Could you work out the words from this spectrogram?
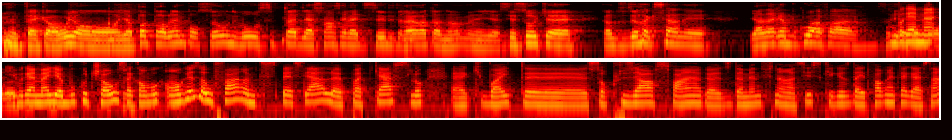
Fait que oui, il n'y a pas de problème pour ça. Au niveau aussi peut-être de l'assurance invalidité des travailleurs autonomes. C'est sûr que, comme tu dis, Roxane, il y en aurait beaucoup à faire. vraiment, vraiment, il y a beaucoup de choses. Fait qu'on on risque de vous faire un petit spécial euh, podcast là, euh, qui va être euh, sur plusieurs sphères du domaine financier, ce qui risque d'être fort intéressant.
